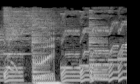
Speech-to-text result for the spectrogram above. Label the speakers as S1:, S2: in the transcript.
S1: Oh,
